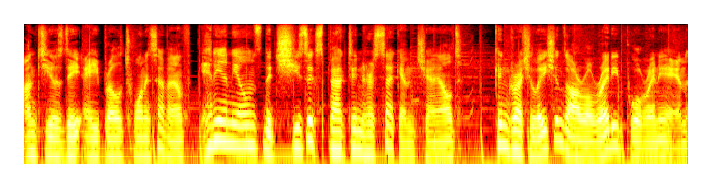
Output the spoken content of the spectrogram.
On Tuesday, April 27th, Annie announced that she's expecting her second child. Congratulations are already pouring in.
